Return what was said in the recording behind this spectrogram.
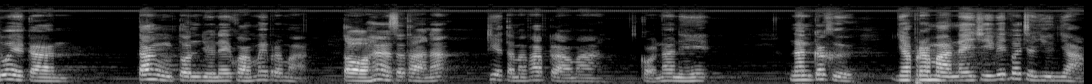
ด้วยการตั้งตนอยู่ในความไม่ประมาท ต่อห้าสถานะที่อาตมภาพกล่าวมาก่อนหน้านี้ นั่นก็คือ อย่าประมาทในชีวิตว่าจะยืนยาว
